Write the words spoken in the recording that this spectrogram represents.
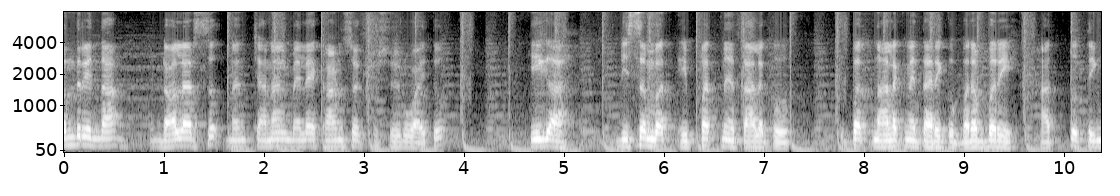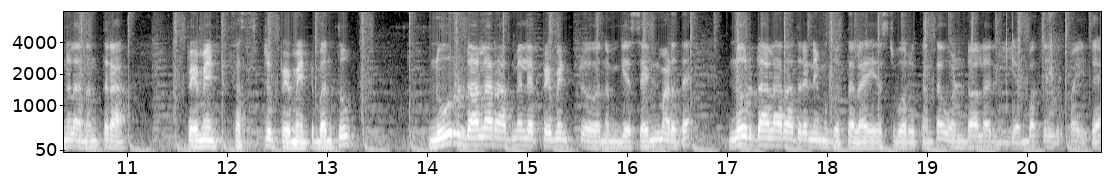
ಒಂದರಿಂದ ಡಾಲರ್ಸ್ ನನ್ನ ಚಾನಲ್ ಮೇಲೆ ಕಾಣಿಸೋಕ್ಕೆ ಶುರುವಾಯಿತು. ಈಗ ಡಿಸೆಂಬರ್ ಇಪ್ಪತ್ತನೇ ತಾಲೂಕು, ಇಪ್ಪತ್ನಾಲ್ಕನೇ ತಾರೀಕು ಬರೋಬ್ಬರಿ ಹತ್ತು ತಿಂಗಳ ನಂತರ ಪೇಮೆಂಟ್, ಫಸ್ಟ್ ಪೇಮೆಂಟ್ ಬಂತು. ನೂರು ಡಾಲರ್ ಆದಮೇಲೆ ಪೇಮೆಂಟ್ ನಮಗೆ ಸೆಂಡ್ ಮಾಡುತ್ತೆ. ನೂರು ಡಾಲರ್ ಆದರೆ ನಿಮ್ಗೆ ಗೊತ್ತಲ್ಲ ಎಷ್ಟು ಬರುತ್ತೆ ಅಂತ. ಒಂದು ಡಾಲರ್ಗೆ ಎಂಬತ್ತೈದು ರೂಪಾಯಿ ಇದೆ.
